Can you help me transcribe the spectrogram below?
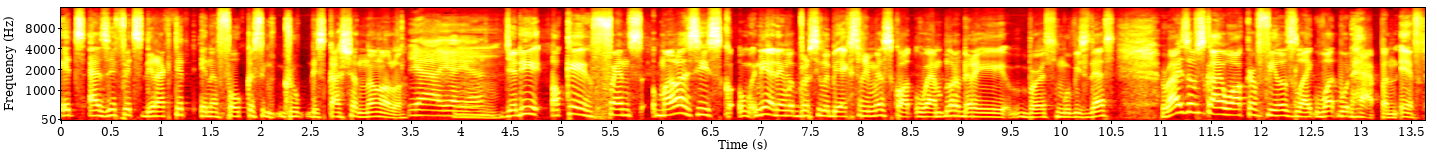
it's as if it's directed in a focus group discussion, tau gak lo? ya ya ya Jadi oke fans malah si ini ada yang versi lebih ekstrimnya Scott Wampler dari Birth Movies Death. Rise of Skywalker feels like what would happen if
